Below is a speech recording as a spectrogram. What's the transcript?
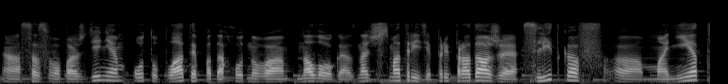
а, с освобождением от уплаты подоходного налога. Значит, смотрите, при продаже слитков, а, монет,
